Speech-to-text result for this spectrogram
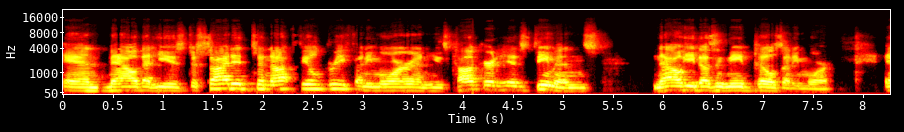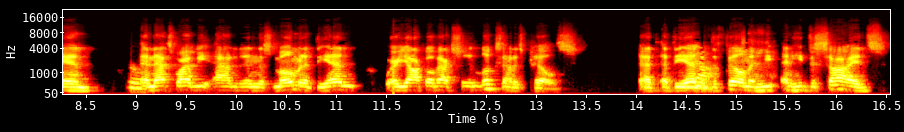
And now that he's decided to not feel grief anymore and he's conquered his demons, now he doesn't need pills anymore. And and that's why we added in this moment at the end where Yakov actually looks at his pills at, at the end yeah. of the film and he and he decides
